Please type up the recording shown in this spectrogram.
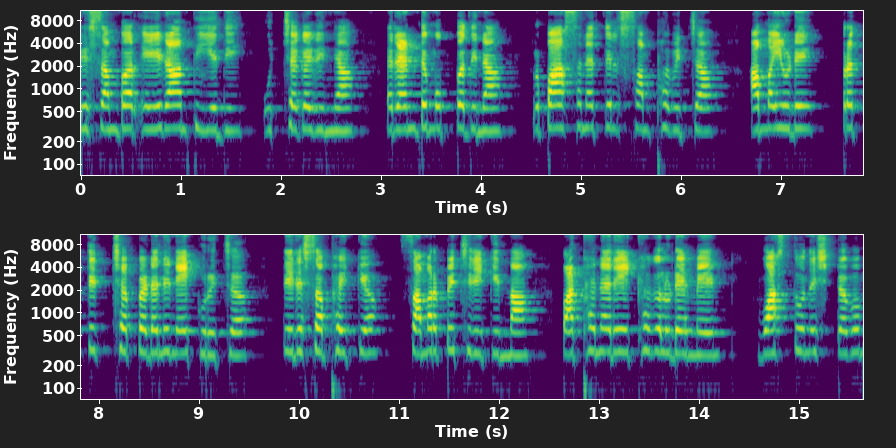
ഡിസംബർ ഏഴാം തീയതി ഉച്ചകഴിഞ്ഞ് രണ്ട് മുപ്പതിന് കൃപാസനത്തിൽ സംഭവിച്ച അമ്മയുടെ പ്രത്യക്ഷപ്പെടലിനെക്കുറിച്ച് തിരുസഭയ്ക്ക് സമർപ്പിച്ചിരിക്കുന്ന പഠനരേഖകളുടെ മേൽ വസ്തുനിഷ്ഠവും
